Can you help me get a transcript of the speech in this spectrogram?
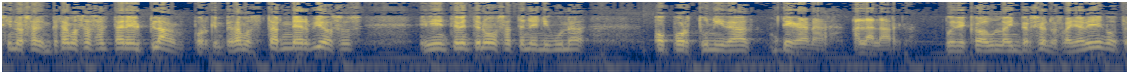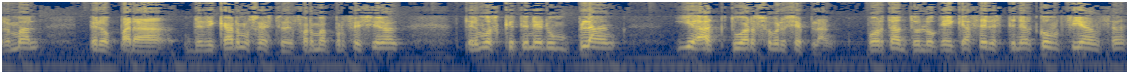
si nos empezamos a saltar el plan porque empezamos a estar nerviosos, evidentemente no vamos a tener ninguna oportunidad de ganar a la larga. Puede que una inversión nos vaya bien, otra mal, pero para dedicarnos a esto de forma profesional tenemos que tener un plan y actuar sobre ese plan. Por tanto, lo que hay que hacer es tener confianza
